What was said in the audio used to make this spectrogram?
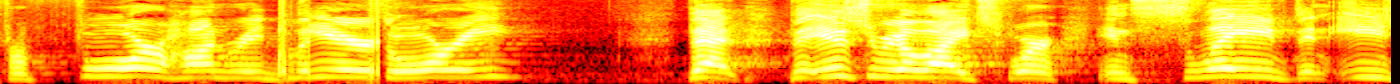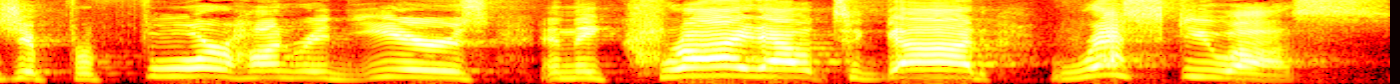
For 400 years, story that the Israelites were enslaved in Egypt for 400 years and they cried out to God, Rescue us.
